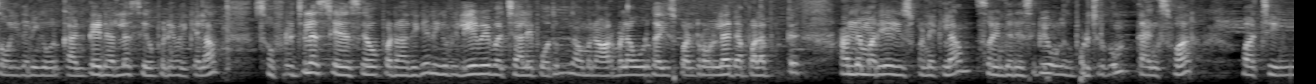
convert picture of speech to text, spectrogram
ஸோ இதை நீங்கள் ஒரு கண்டெய்னரில் சேவ் பண்ணி வைக்கலாம். ஸோ ஃப்ரிட்ஜில் சே சேவ் பண்ணாதீங்க. நீங்கள் வெளியவே வச்சாலே போதும். நம்ம நார்மலாக ஊறுகாய் யூஸ் பண்ணுறோம்ல டப்பாவில் போட்டு அந்த மாதிரியே யூஸ் பண்ணிக்கலாம். ஸோ இந்த ரெசிபி உங்களுக்கு பிடிச்சிருக்கும். தேங்க்ஸ் ஃபார் வாட்சிங்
